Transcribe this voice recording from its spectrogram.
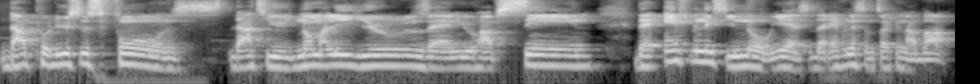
that produces phones that you normally use and you have seen. The Infinix you know, yes, the Infinix I'm talking about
